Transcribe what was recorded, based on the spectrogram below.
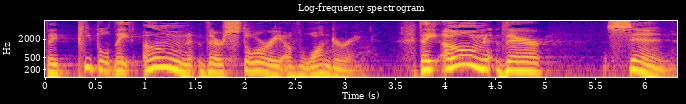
They people they own their story of wandering. They own their sin.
